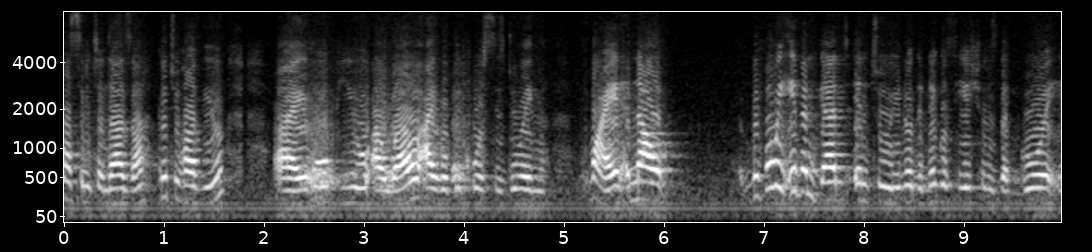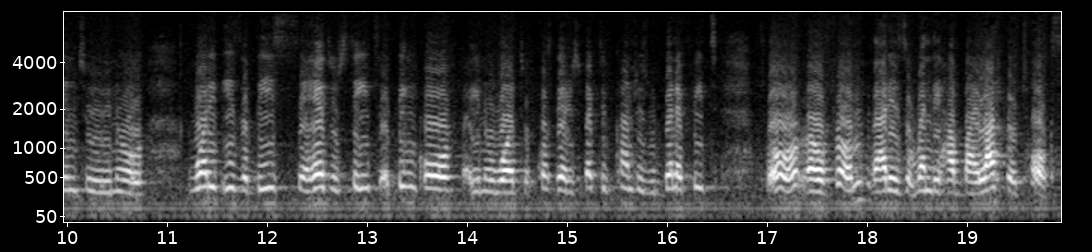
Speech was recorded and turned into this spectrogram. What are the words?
Kassim Tandaza, good to have you. I hope you are well. I hope the course is doing fine. Now, before we even get into you know the negotiations that go into you know what it is that these heads of states think of, you know what of course their respective countries would benefit for, uh, from. That is when they have bilateral talks.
